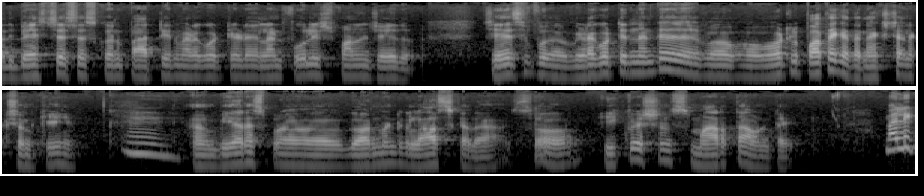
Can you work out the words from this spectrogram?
అది బేస్ చేసేసుకొని పార్టీని విడగొట్టేయడం ఇలాంటి ఫూలిష్ పనులు చేయదు. చేసి విడగొట్టిందంటే ఓట్లు పోతాయి కదా నెక్స్ట్ ఎలక్షన్కి. బీఆర్ఎస్ గవర్నమెంట్కి లాస్ కదా. సో ఈక్వేషన్స్ మారుతూ ఉంటాయి. మళ్ళీ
